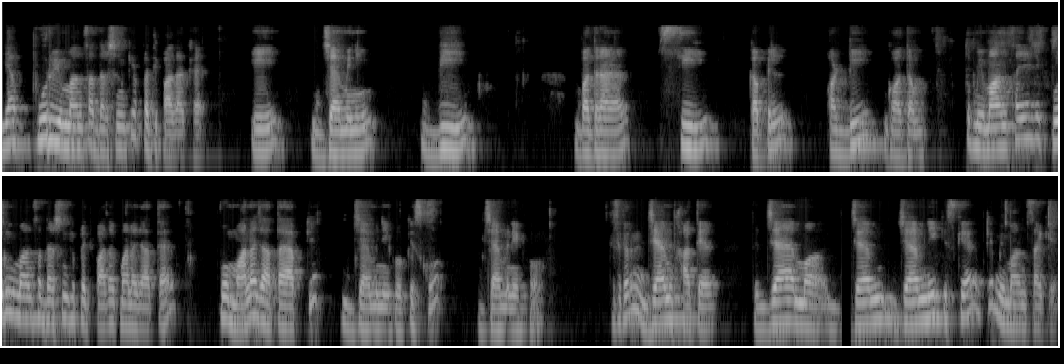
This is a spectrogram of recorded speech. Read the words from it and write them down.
या पूर्व मीमांसा दर्शन के प्रतिपादक है। A, Jaimini, B, Badarayana, C, Kapil और डी, गौतम। तो मीमांसा या जो पूर्व मीमांसा दर्शन के प्रतिपादक माना जाता है, वो माना जाता है आपके जैमिनी को, किसको? जैमिनी को। किसे कहते हैं जैम खाते हैं। तो जैम जैम, जैमिनी किसके हैं? आपके मीमांसा के।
